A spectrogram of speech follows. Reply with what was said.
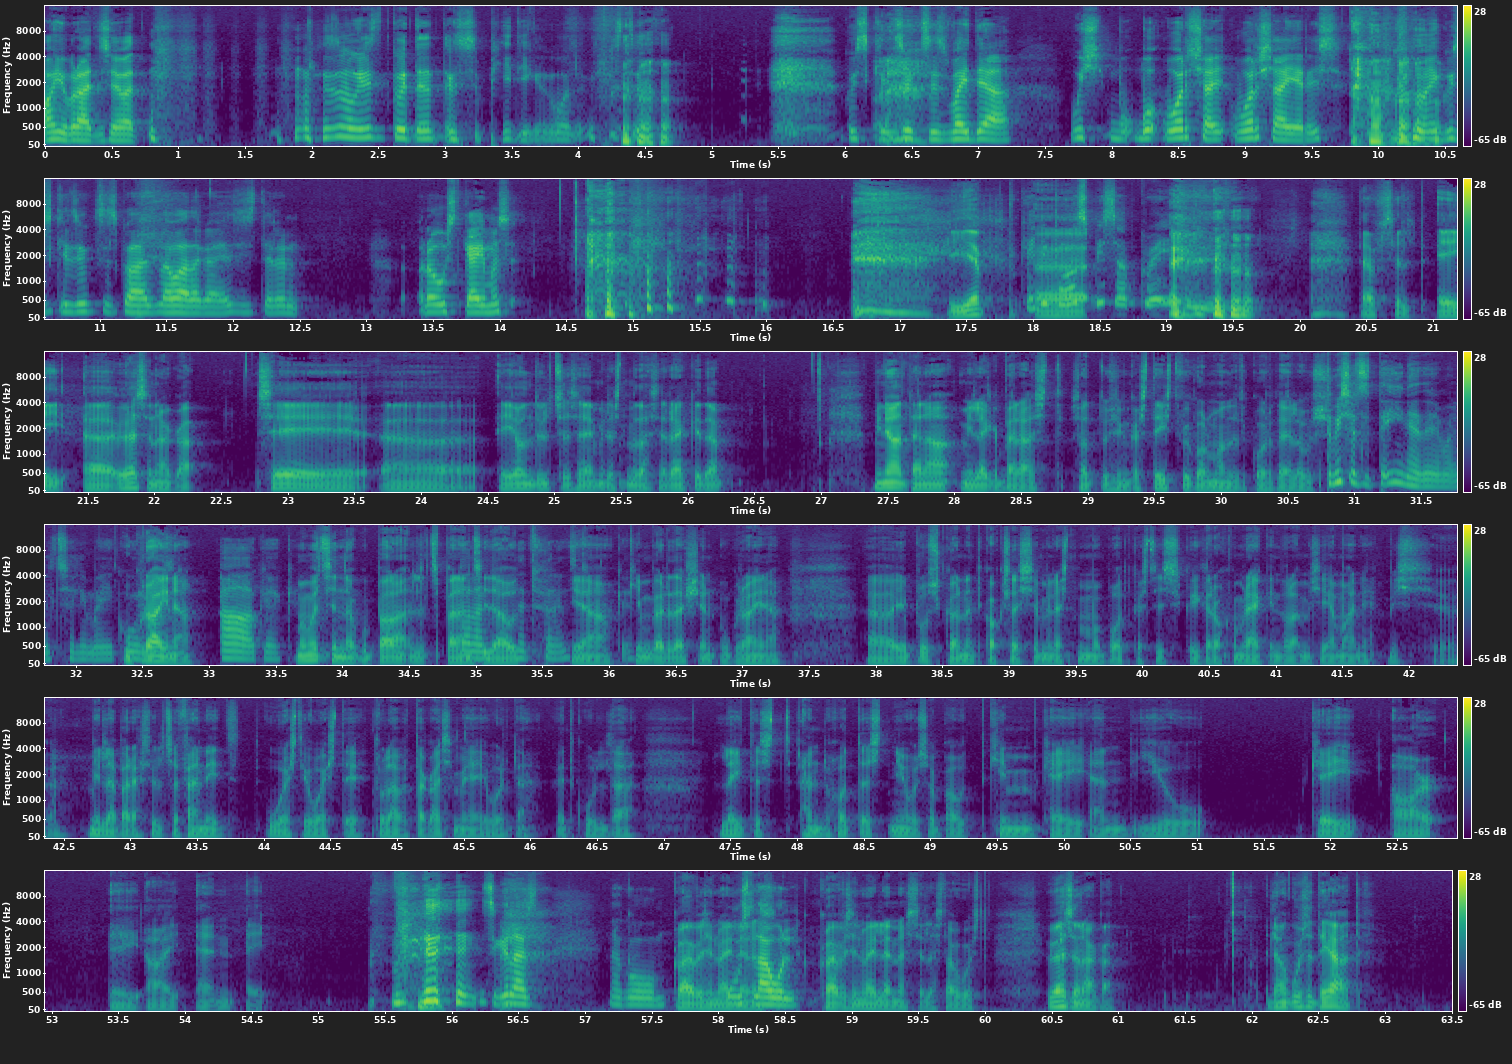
aiupraadi söövad. ma lihtsalt kujutan ette, kuidas see Pete'iga koos kuskil siukses, ma ei tea, Wish-, Warshire, Warshire'is või kuskil siukses kohas laua taga ja siis teil on roast käimas. jep Can you pass äh, me some gravy? täpselt ei äh, ühesõnaga see äh, ei olnud üldse see millest ma tahtsin rääkida mina täna millegipärast sattusin kas teist või kolmandat korda elus oota, mis seal see teine teema üldse oli, ma ei kuulnud. Ukraina aa, okei, okei. ma mõtlesin nagu bala- let's balance it out let's balance it ja out, okei. Kim Kardashian Ukraina Äh, ja pluss ka need kaks asja millest ma oma podcast'is kõige rohkem rääkinud oleme siiamaani mis äh, mille pärast üldse fännid uuesti ja uuesti tulevad tagasi meie juurde et kuulda latest and hottest news about Kim K and you K R A I N A. See kõlas nagu kaevasin uus ennast. laul. kaevasin välja ennast sellest august. Ühesõnaga nagu sa tead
